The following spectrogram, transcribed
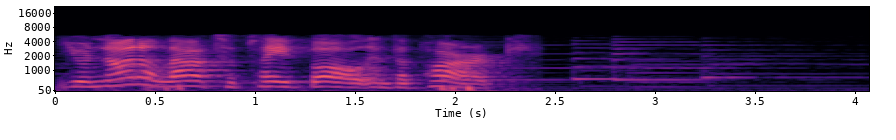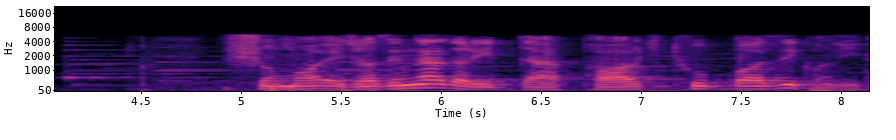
You're not allowed to play ball in the park. شما اجازه ندارید در پارک توپ بازی کنید.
